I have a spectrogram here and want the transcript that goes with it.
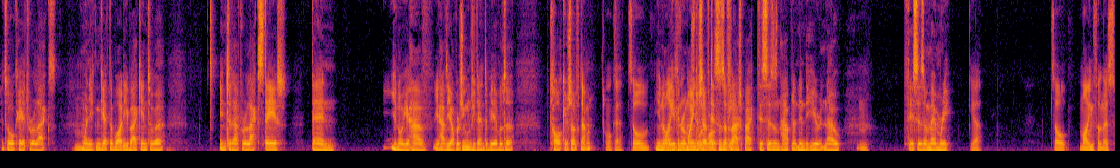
It's okay to relax. When you can get the body back into a into that relaxed state, then you know you have you have the opportunity then to be able to talk yourself down. Okay. So You know, you can remind yourself this is a flashback. This isn't happening in the here and now. This is a memory. Yeah. So mindfulness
